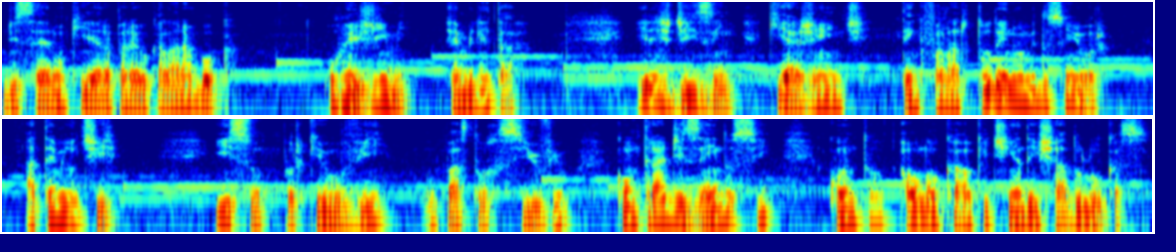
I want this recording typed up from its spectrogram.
disseram que era para eu calar a boca. O regime é militar. Eles dizem que a gente tem que falar tudo em nome do Senhor, até mentir. Isso porque eu vi o pastor Silvio contradizendo-se quanto ao local que tinha deixado Lucas.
